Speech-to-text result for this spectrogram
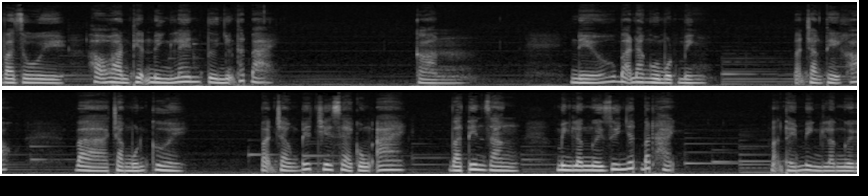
Và rồi họ hoàn thiện mình lên từ những thất bại. Còn nếu bạn đang ngồi một mình, bạn chẳng thể khóc và chẳng muốn cười. Bạn chẳng biết chia sẻ cùng ai và tin rằng mình là người duy nhất bất hạnh. Bạn thấy mình là người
